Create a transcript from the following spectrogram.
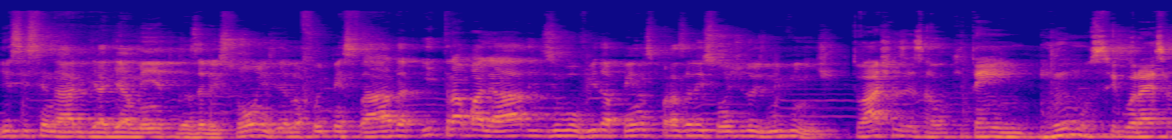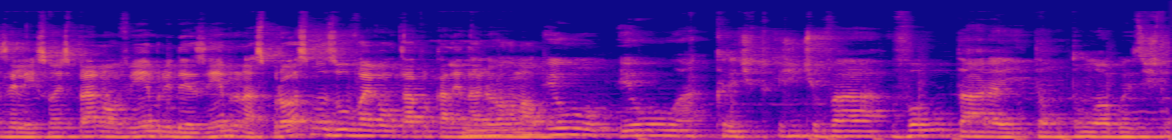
esse cenário de adiamento das eleições, ela foi pensada e trabalhada e desenvolvida apenas para as eleições de 2020. Tu achas, Isaú, que tem rumo segurar essas eleições para novembro e dezembro nas próximas ou vai voltar para o calendário Não, normal? Eu, eu acredito que a gente vai voltar aí, tão, tão logo existam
